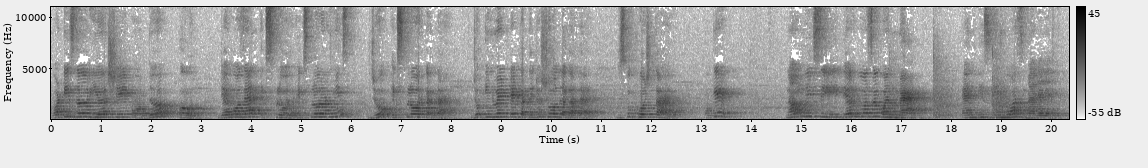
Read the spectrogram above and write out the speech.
what is the real shape of the earth there was an explorer explorer means जो एक्सप्लोर करता है जो इन्वेंटेड करता है जो शोध लगाता है जिसको खोजता है okay Now we see there was a one man and his name was Magellan.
